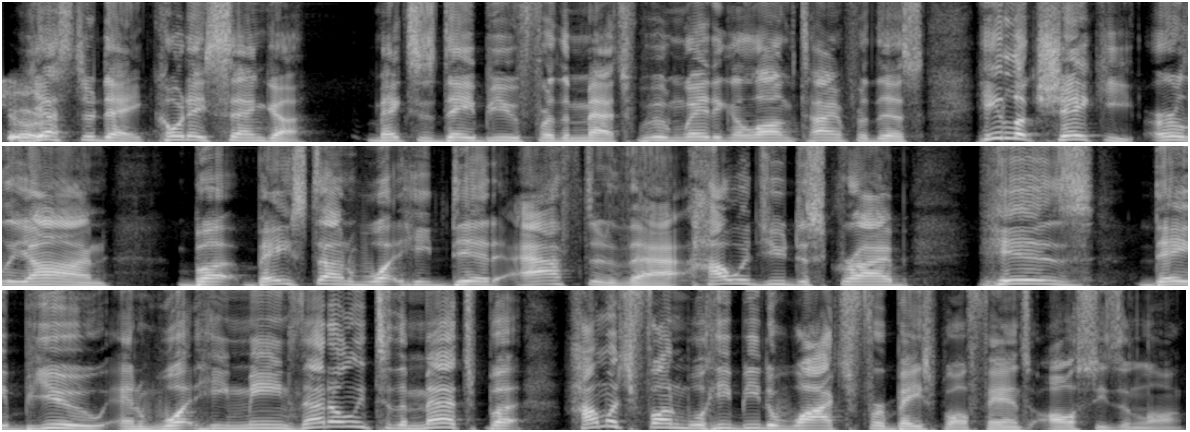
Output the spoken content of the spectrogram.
Sure. yesterday, Kodai Senga makes his debut for the Mets. We've been waiting a long time for this. He looked shaky early on, but based on what he did after that, how would you describe his debut and what he means not only to the Mets, but how much fun will he be to watch for baseball fans all season long?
